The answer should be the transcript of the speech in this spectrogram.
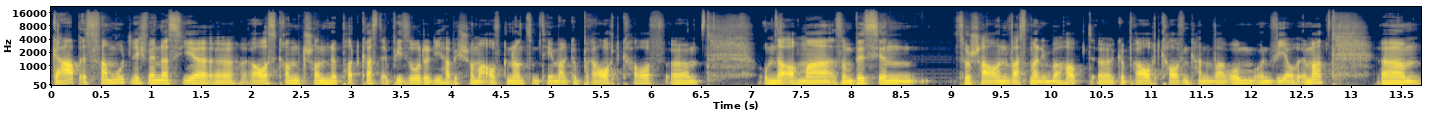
gab es vermutlich, wenn das hier äh, rauskommt, schon eine Podcast-Episode, die habe ich schon mal aufgenommen zum Thema Gebrauchtkauf, ähm, um da auch mal so ein bisschen zu schauen, was man überhaupt äh, gebraucht kaufen kann, warum und wie auch immer. Ähm,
